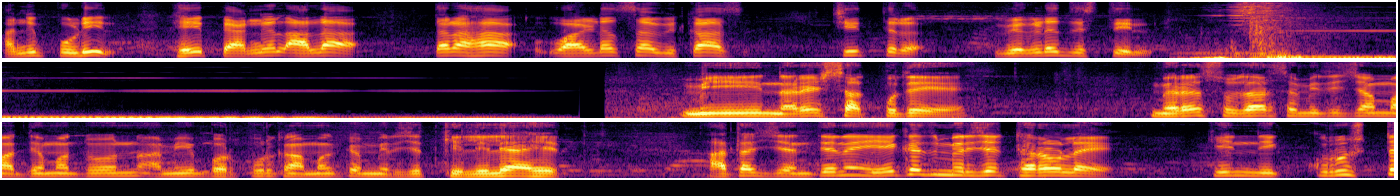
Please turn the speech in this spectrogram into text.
आणि पुढील हे पॅनल आला तर हा वार्डाचा विकास चित्र वेगळं दिसतील. मी नरेश सातपुते मिरज सुधार समितीच्या माध्यमातून आम्ही भरपूर कामं क मिरजेत केलेली आहेत. आता जनतेनं एकच मिरजेत ठरवलं आहे की निकृष्ट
